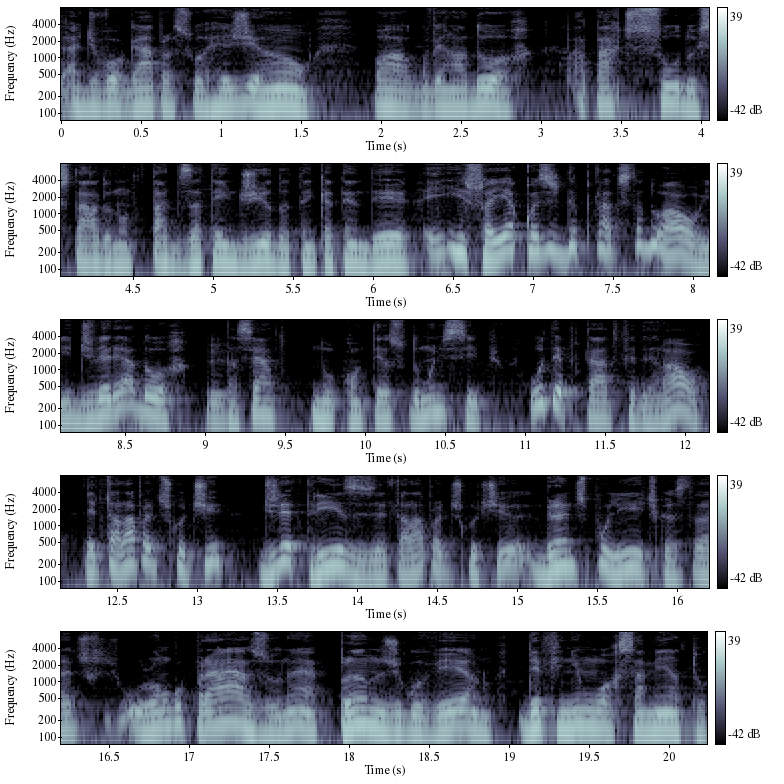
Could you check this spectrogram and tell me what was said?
advogar para a sua região, ó, governador, a parte sul do estado não está desatendida, tem que atender. Isso aí é coisa de deputado estadual e de vereador, hum. tá certo? No contexto do município. O deputado federal, ele está lá para discutir diretrizes, ele está lá para discutir grandes políticas, tá o longo prazo, né, planos de governo, definir um orçamento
